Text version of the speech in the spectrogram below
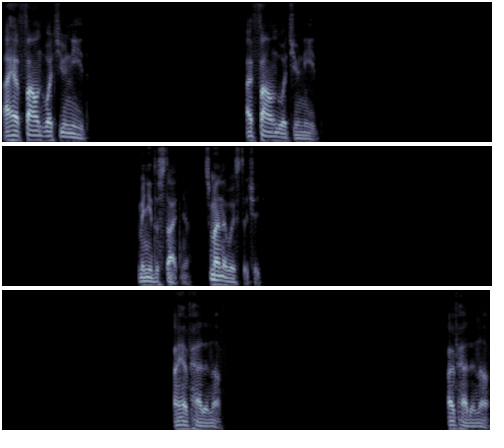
I have found what you need. I found what you need. Мені достатньо. З мене вистачить. I have had enough. I've had enough.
